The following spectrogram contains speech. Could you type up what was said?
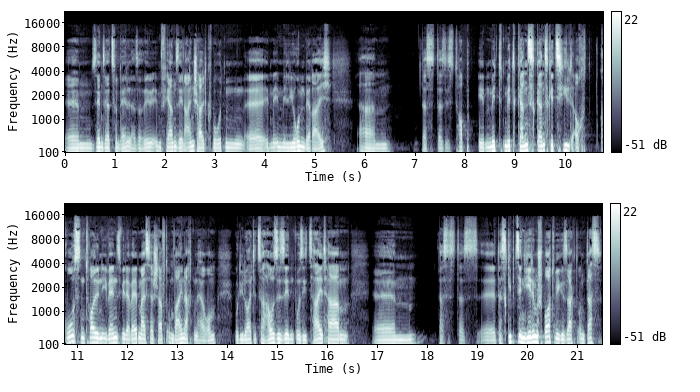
Ähm, sensationell, also im Fernsehen Einschaltquoten äh, im, im Millionenbereich. Ähm, das, das ist top. Eben mit, mit ganz, ganz gezielt auch großen, tollen Events wie der Weltmeisterschaft um Weihnachten herum, wo die Leute zu Hause sind, wo sie Zeit haben. Ähm, das, das, äh, das gibt's in jedem Sport, wie gesagt. Und das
